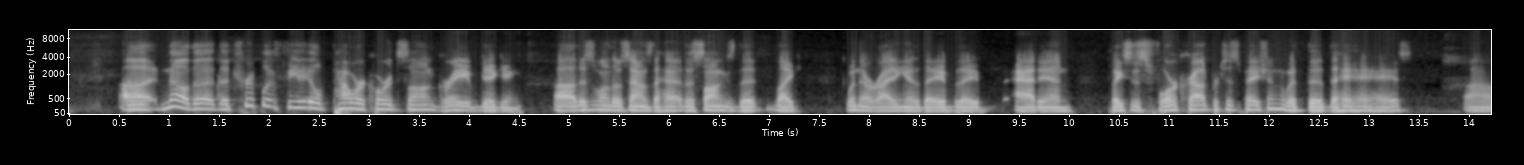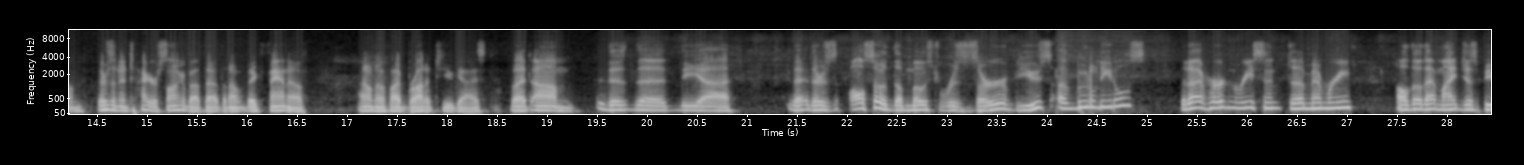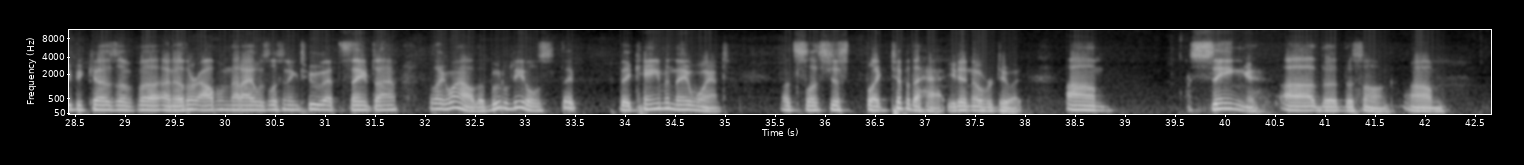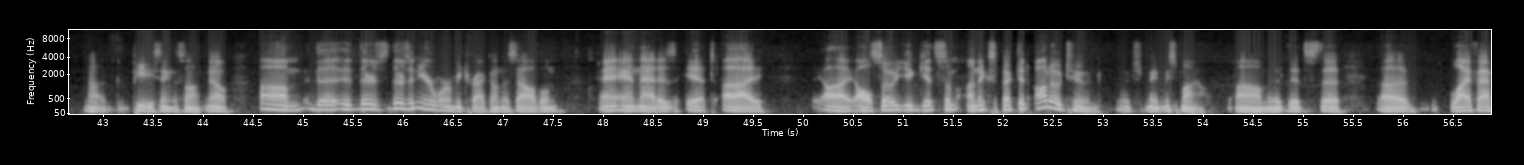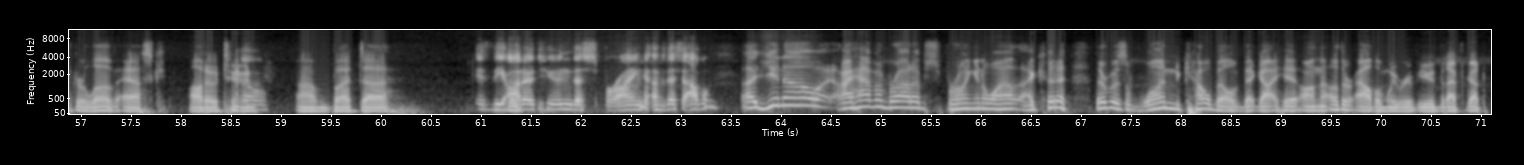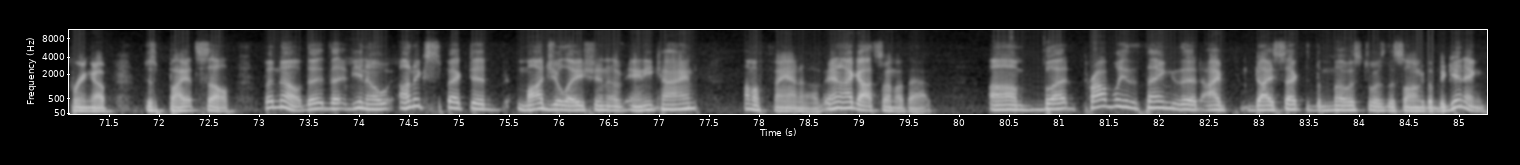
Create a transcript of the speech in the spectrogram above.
uh, no. The the triplet feel power chord song "Grave Digging." Uh, this is one of those sounds that have the songs that like when they're writing it, they they add in places for crowd participation with the the hey hey heys. Um, there's an entire song about that that I'm a big fan of. I don't know if I brought it to you guys, but um, the the the, uh, the there's also the most reserved use of boodle deedles that I've heard in recent uh, memory. Although that might just be because of uh, another album that I was listening to at the same time. Like, wow, the boodle deedles they they came and they went. Let's let's just like tip of the hat. You didn't overdo it. Um, sing uh, the the song. Um, not Petey sing the song. No. Um, the there's there's an earwormy track on this album, and, and that is it. Uh, uh, also, you get some unexpected auto tune, which made me smile. Um, it, it's the uh, Life After Love esque auto tune, Oh, um, but uh, is the auto tune the sprawling of this album? Uh, you know, I haven't brought up Sproing in a while. I could have. There was one cowbell that got hit on the other album we reviewed that I forgot to bring up just by itself. But no, the the you know unexpected modulation of any kind, I'm a fan of, and I got some of that. Um, but probably the thing that I dissected the most was the song the beginning.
